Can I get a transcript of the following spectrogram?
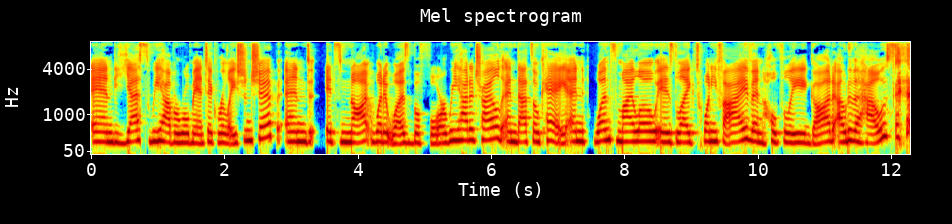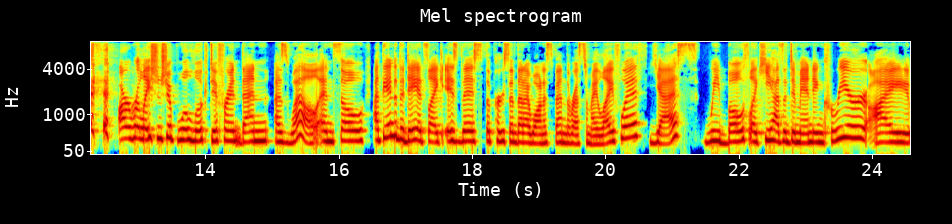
And yes, we have a romantic relationship and it's not what it was before we had a child. And that's okay. And once Milo is like 25 and hopefully God out of the house, our relationship will look different then as well. And so at the end of the day, it's like, is this the person that I want to spend the rest of my life with? Yes. We both, like, he has a demanding career. I,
